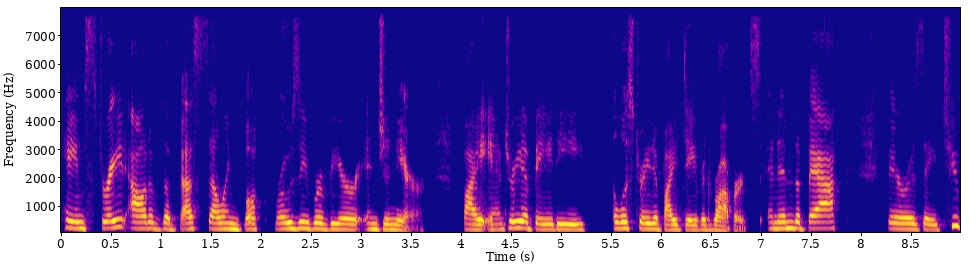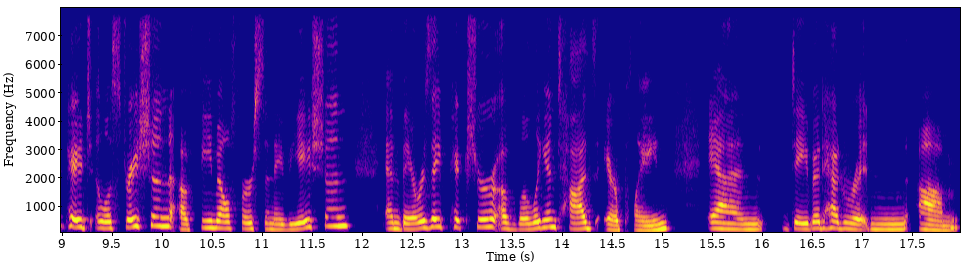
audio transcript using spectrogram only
came straight out of the best selling book, Rosie Revere Engineer by Andrea Beaty, illustrated by David Roberts. And in the back, there is a two page illustration of female first in aviation. And there is a picture of Lilian Todd's airplane. And David had written, um,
